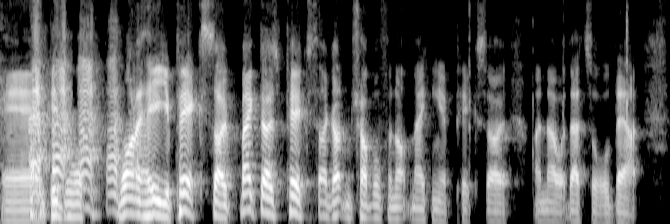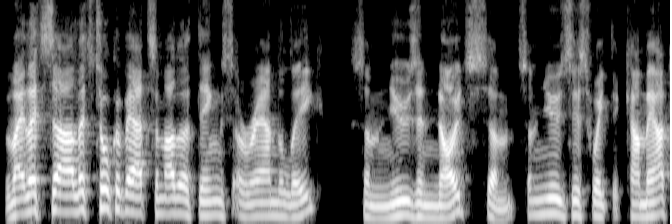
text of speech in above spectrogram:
and people want to hear your picks. So make those picks. I got in trouble for not making a pick, so I know what that's all about. But mate, let's uh, let's talk about some other things around the league. Some news and notes. Some some news this week that come out.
